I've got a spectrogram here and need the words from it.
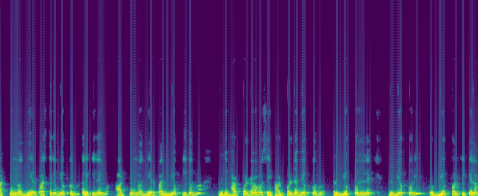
আট পূর্ণ দুইয়ের পাঁচ থেকে বিয়োগ করব, তাহলে কি লিখব? আট পূর্ণ দুইয়ের পাঁচ বিয়োগ কি করব? তাহলে যে ভাগফলটা পাবো, সেই ভাগফলটা বিয়োগ করব। তাহলে বিয়োগ করলে, তাহলে বিয়োগ করি ও বিয়োগফল কি পেলাম?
